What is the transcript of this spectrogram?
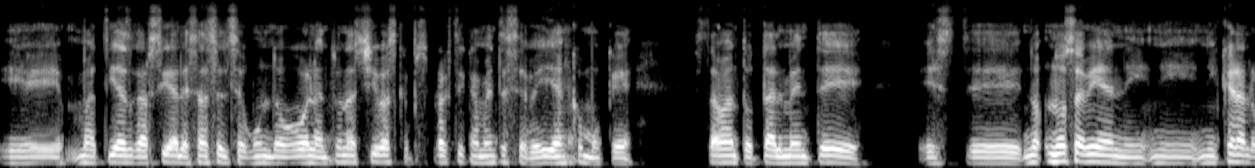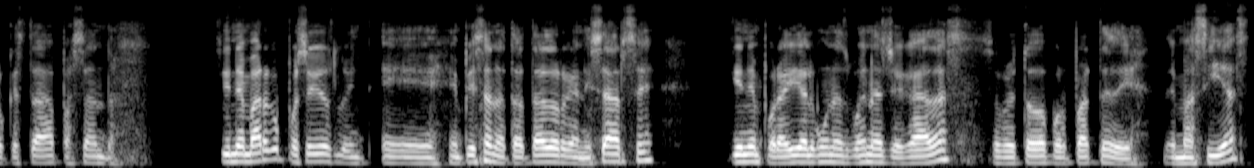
eh, Matías García les hace el segundo gol ante unas chivas que pues prácticamente se veían como que estaban totalmente, este, no, no sabían ni, ni, ni, qué era lo que estaba pasando. Sin embargo, pues ellos lo, eh, empiezan a tratar de organizarse, tienen por ahí algunas buenas llegadas, sobre todo por parte de, de Macías.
